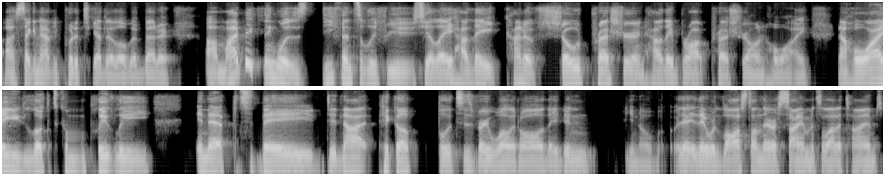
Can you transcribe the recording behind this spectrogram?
Uh, second half, he put it together a little bit better. Uh, my big thing was defensively for UCLA, how they kind of showed pressure and how they brought pressure on Hawaii. Now Hawaii looked completely inept. They did not pick up blitzes very well at all. They didn't you know they, they were lost on their assignments a lot of times.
